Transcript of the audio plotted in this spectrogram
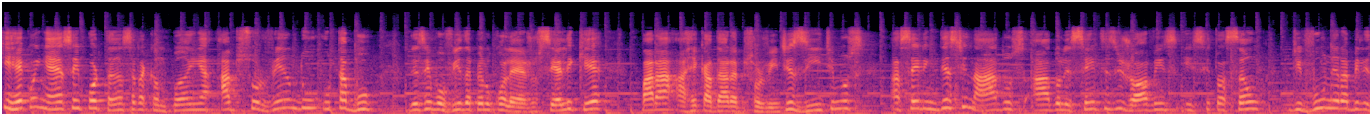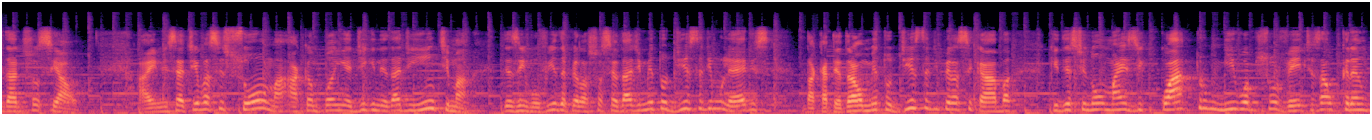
que reconhece a importância da campanha Absorvendo o Tabu, desenvolvida pelo Colégio CLQ para arrecadar absorventes íntimos a serem destinados a adolescentes e jovens em situação de vulnerabilidade social. A iniciativa se soma à campanha Dignidade Íntima, desenvolvida pela Sociedade Metodista de Mulheres da Catedral Metodista de Piracicaba, que destinou mais de 4 mil absorventes ao CRAM,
